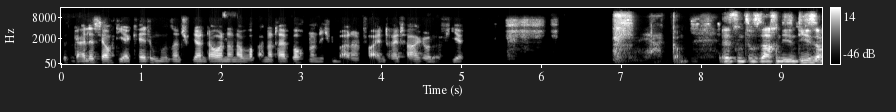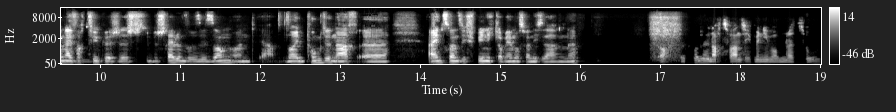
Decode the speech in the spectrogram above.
das Geile ist ja auch, die Erkältung bei unseren Spielern dauern dann aber auch anderthalb Wochen und nicht wie bei anderen Vereinen drei Tage oder vier. ja, komm, das sind so Sachen, die sind die Saison einfach typisch. Das beschreibt unsere Saison und ja, neun Punkte nach äh, 21 Spielen, ich glaube, mehr muss man nicht sagen, ne? Doch, da kommen noch 20 Minimum dazu.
